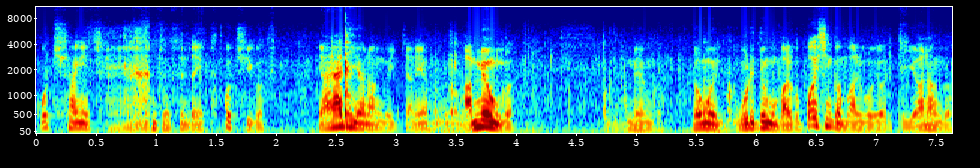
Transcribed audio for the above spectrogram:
고추 향이 참 좋습니다. 이 풋고추 이거 연하디 연한 거 있잖아요. 안 매운 거, 안 매운 거. 너무 오래된 거 말고 뻐신 거 말고요. 이렇게 연한 거.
